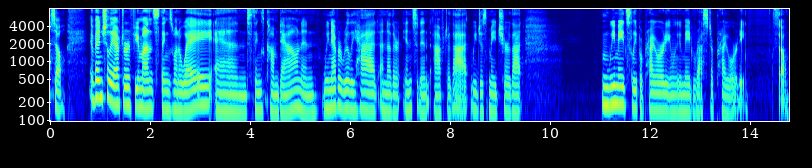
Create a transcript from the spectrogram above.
So, eventually, after a few months, things went away and things calmed down, and we never really had another incident after that. We just made sure that we made sleep a priority and we made rest a priority. So,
